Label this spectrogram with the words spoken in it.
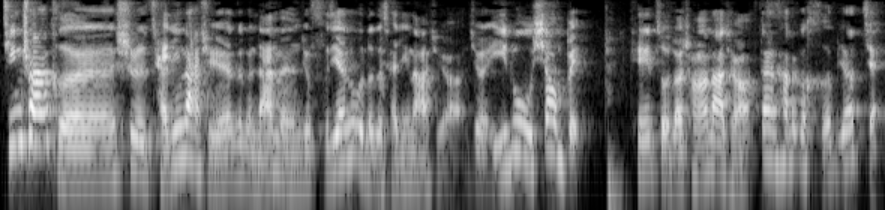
金川河是财经大学这个南门，就福建路那个财经大学啊，就一路向北可以走到长江大桥，但是它这个河比较窄。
